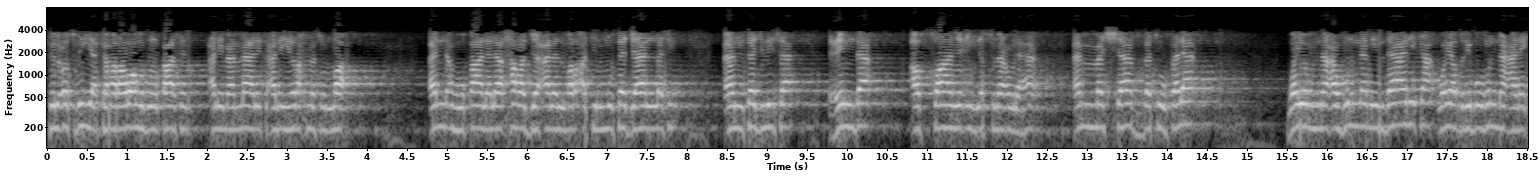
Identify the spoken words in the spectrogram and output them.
في العتبية كما رواه ابن القاسم عن الإمام مالك عليه رحمة الله أنه قال لا حرج على المرأة المتجالة أن تجلس عند الصانع يصنع لها. أما الشابة فلا ويمنعهن من ذلك ويضربهن عليه.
